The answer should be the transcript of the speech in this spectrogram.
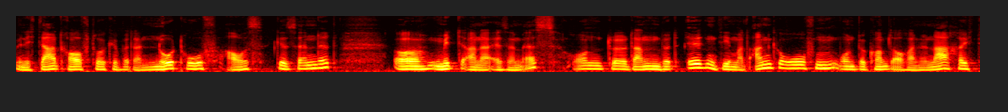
wenn ich da drauf drücke, wird ein Notruf ausgesendet mit einer SMS. Und äh, dann wird irgendjemand angerufen und bekommt auch eine Nachricht.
